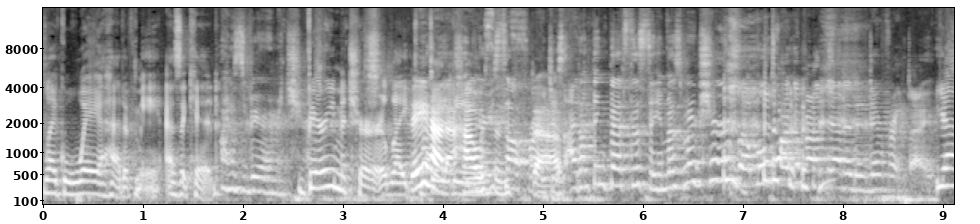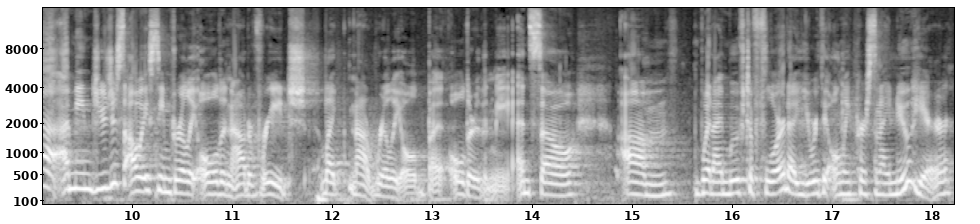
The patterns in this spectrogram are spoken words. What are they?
like way ahead of me as a kid. I was very mature. Very mature like They had a dating. house Very and self-righteous. stuff. I don't think that's the same as mature, but we'll talk about that at a different time. Yeah, I mean, you just always seemed really old and out of reach. Like, not really old, but older than me. And so um, when I moved to Florida, you were the only person I knew here.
